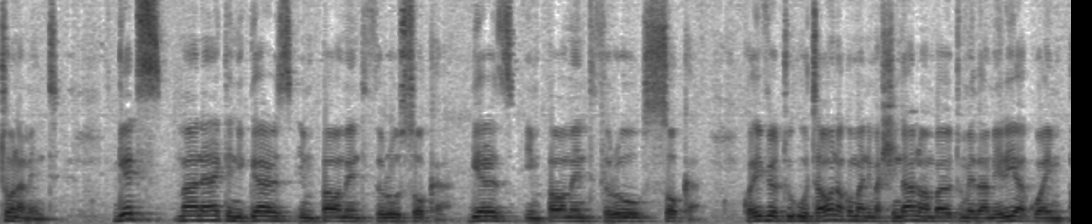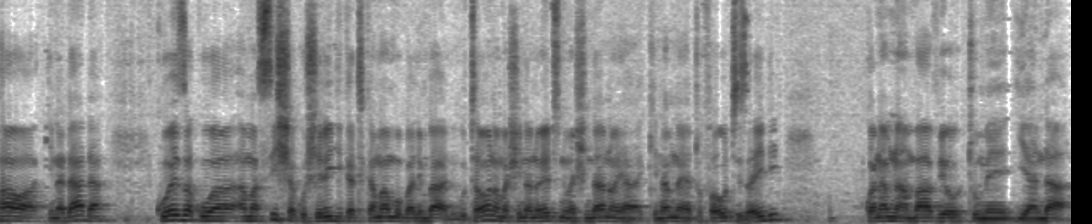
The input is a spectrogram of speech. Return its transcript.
Tournament. Gates maana yake ni Girls Empowerment Through Soccer. Girls Empowerment Through Soccer. Kwa hivyo tu, utaona kwamba ni mashindano ambayo tumedhamiria kuwa empower kina dada kuweza kuwahamasisha kushiriki katika mambo mbalimbali. Utaona mashindano yetu ni mashindano ya kinamna ya tofauti zaidi kwa namna ambavyo tumejiandaa,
